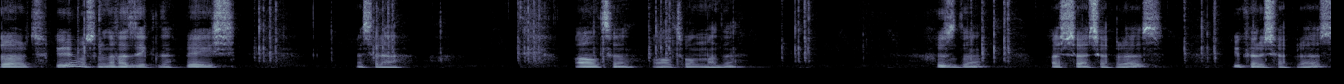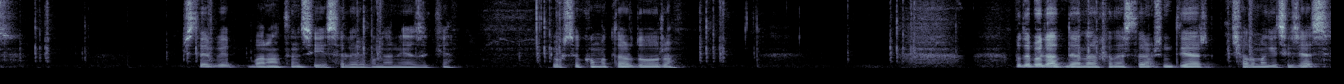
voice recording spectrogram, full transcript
Dört, görüyor musunuz ne kadar zevkli. Beş, mesela altı, altı olmadı. Hızlı. Aşağı çapraz, yukarı çapraz. İşte bir bağlantının şey eserleri bunlar ne yazık ki. Yoksa komutlar doğru. Bu da böyle değerli arkadaşlarım. Şimdi diğer çalıma geçeceğiz.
